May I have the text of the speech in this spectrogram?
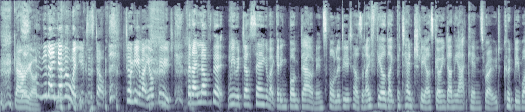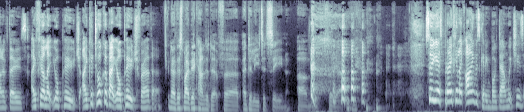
Carry on. I mean, I never want you to stop talking about your pooch, but I love that we were just saying about getting bogged down in smaller details, and I feel like potentially us going down the Atkins road could be one of those. I feel like your pooch. I could talk about your pooch forever. No, this might be a candidate for a deleted scene. Um, so yeah. So yes, but I feel like I was getting bogged down, which is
